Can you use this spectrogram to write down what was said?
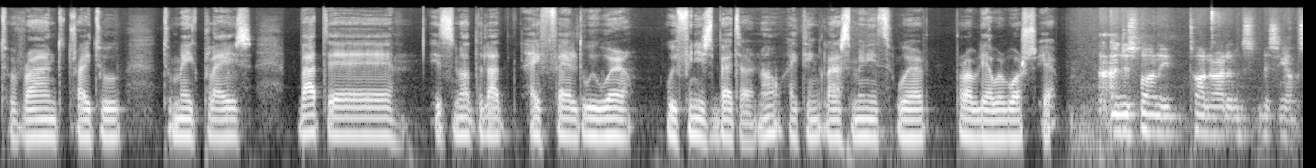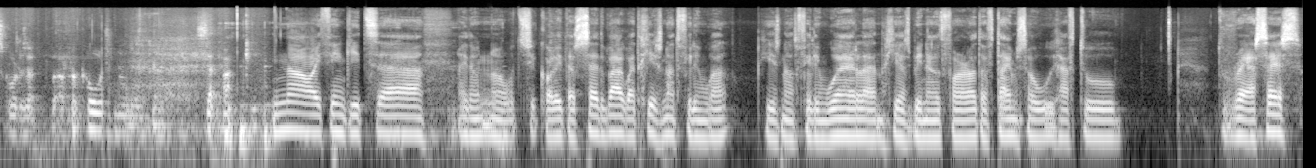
to run to try to to make plays. But uh, it's not that I felt we were we finished better. No, I think last minutes were probably our worst. Yeah. And just finally, Tyler Adams missing out the squad. Is that a precaution setback? No, I think it's uh, I don't know what you call it a setback, but he's not feeling well. He's not feeling well, and he has been out for a lot of time. So we have to to reassess,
